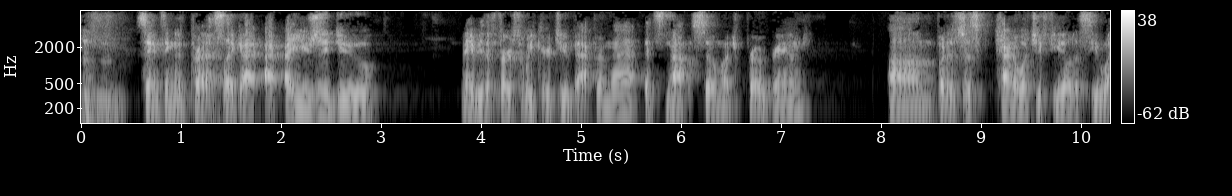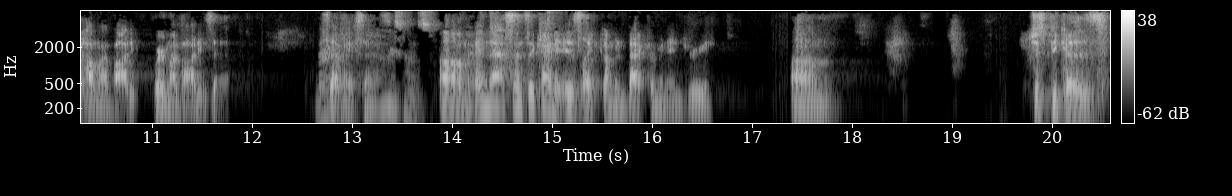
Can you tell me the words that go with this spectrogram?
same thing with press. Like I, I, I usually do maybe the first week or two back from that. It's not so much programmed. Um, but it's just kind of what you feel to see how my body, where my body's at. If that makes Yeah, sense. that makes sense. Um, Yeah. In that sense, it kind of is like coming back from an injury. Um, just because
